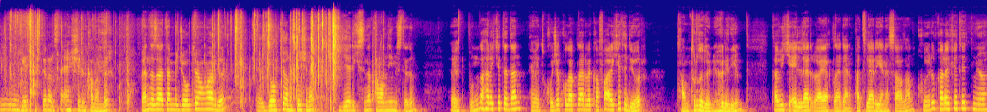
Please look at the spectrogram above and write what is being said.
Eevee'nin gelişmişleri arasında en şirin kalanıdır. Bende zaten bir Jolteon vardı. E, Jolteon'un peşine diğer ikisini de tamamlayayım istedim. Evet bunda hareket eden evet koca kulaklar ve kafa hareket ediyor. Tam tur da dönüyor öyle diyeyim. Tabii ki eller ve ayaklar yani patiler yine sağlam. Kuyruk hareket etmiyor.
